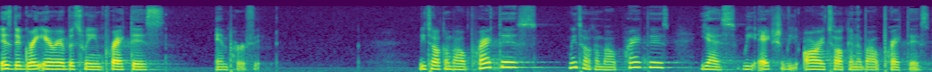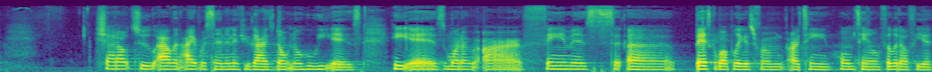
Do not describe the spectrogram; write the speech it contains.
is the gray area between practice and perfect. We talking about practice, we talking about practice Yes, we actually are talking about practice. Shout out to Allen Iverson, and if you guys don't know who he is, he is one of our famous uh, basketball players from our team, hometown Philadelphia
